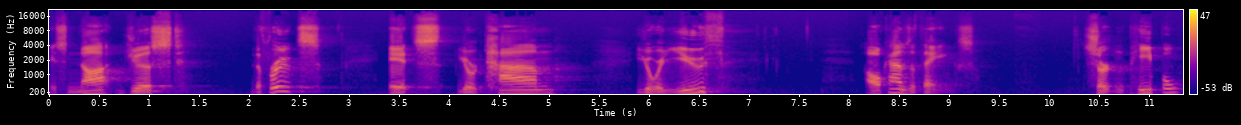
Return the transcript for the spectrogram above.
It's not just the fruits, it's your time your youth, all kinds of things. Certain people,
